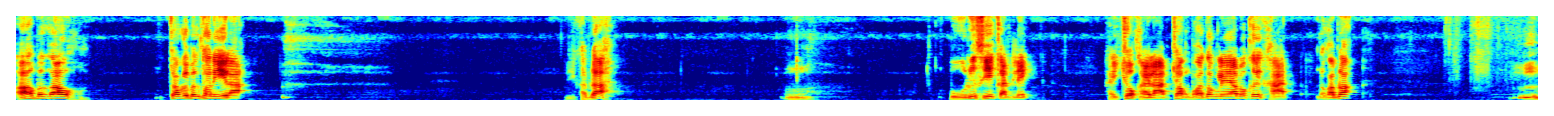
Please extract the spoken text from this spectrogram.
เอาเบิ่งเอาชอบกับเบิ่งเท่านี้ละนี่ครับนะอืมปูฤาษีกัดเหล็ก ให้โชคให้ลาบช่องพอต้องแล้วบ่เคยขาดนะครับเนาะอืม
